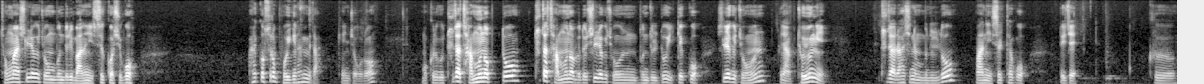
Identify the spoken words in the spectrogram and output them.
정말 실력이 좋은 분들이 많이 있을 것이고 할 것으로 보이긴 합니다. 개인적으로. 뭐 그리고 투자 자문업도 투자 자문업에도 실력이 좋은 분들도 있겠고 실력이 좋은 그냥 조용히 투자를 하시는 분들도 많이 있을 테고 근데 이제 그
